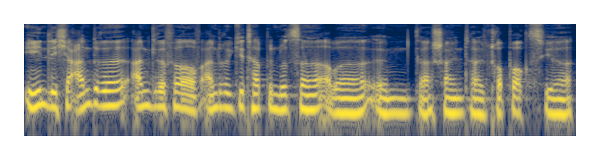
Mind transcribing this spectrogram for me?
ähnliche andere Angriffe auf andere GitHub-Benutzer, aber ähm, da scheint halt Dropbox hier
